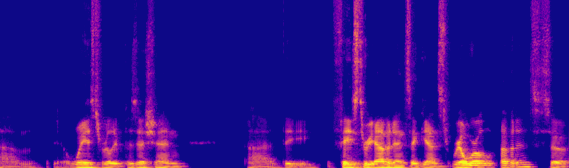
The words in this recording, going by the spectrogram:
um, you know, ways to really position uh, the phase three evidence against real world evidence. So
